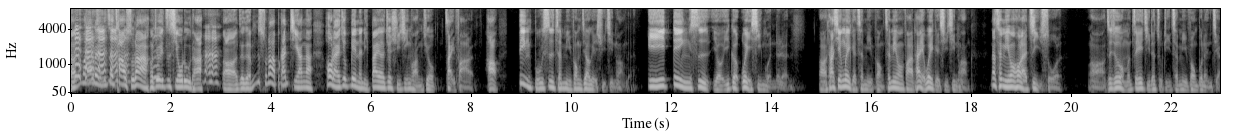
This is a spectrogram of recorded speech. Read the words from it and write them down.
妈的，你这操熟啦！我就一直羞辱他啊，这个熟啦不敢讲啊。后来就变了，礼拜二就徐金煌就再发了。好，并不是陈敏峰交给徐金煌的，一定是有一个喂新闻的人啊，他先喂给陈敏凤，陈敏凤发，他也喂给徐庆煌。那陈敏凤后来自己说了啊，这就是我们这一集的主题，陈敏凤不能讲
